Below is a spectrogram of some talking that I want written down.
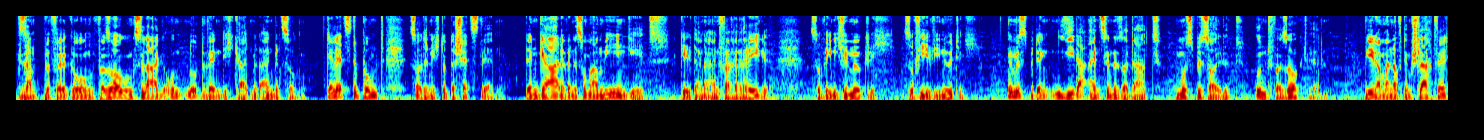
Gesamtbevölkerung, Versorgungslage und Notwendigkeit mit einbezogen. Der letzte Punkt sollte nicht unterschätzt werden. Denn gerade wenn es um Armeen geht, gilt eine einfache Regel. So wenig wie möglich, so viel wie nötig. Ihr müsst bedenken, jeder einzelne Soldat muss besoldet und versorgt werden. Jeder Mann auf dem Schlachtfeld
